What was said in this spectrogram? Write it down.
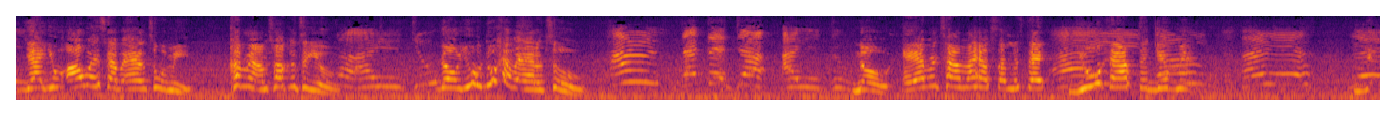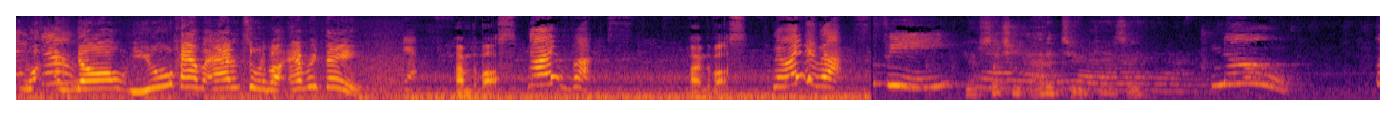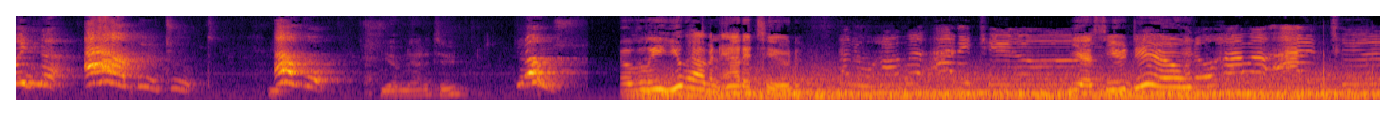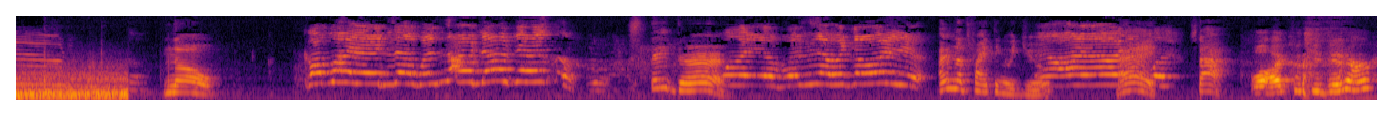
Yeah, you always have an attitude with me. Come here, I'm talking to you. No, you do have an attitude. No, every time I have something to say, you have to give me. I, Y- I wha- No, you have an attitude about everything. Yeah. I'm the boss. No, I'm the boss. I'm the boss. No, I'm the boss. See? You have such an attitude, Casey. No. Like the attitude. Apple. You have an attitude? No. Overly, you have an attitude. I don't have an attitude. Yes, you do. I do. don't have an attitude. No. Come on, no, no, no, no. Stay there. Come on, no, no, I'm not fighting with you. no, no. Hey, stop. Well, I cook you dinner.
